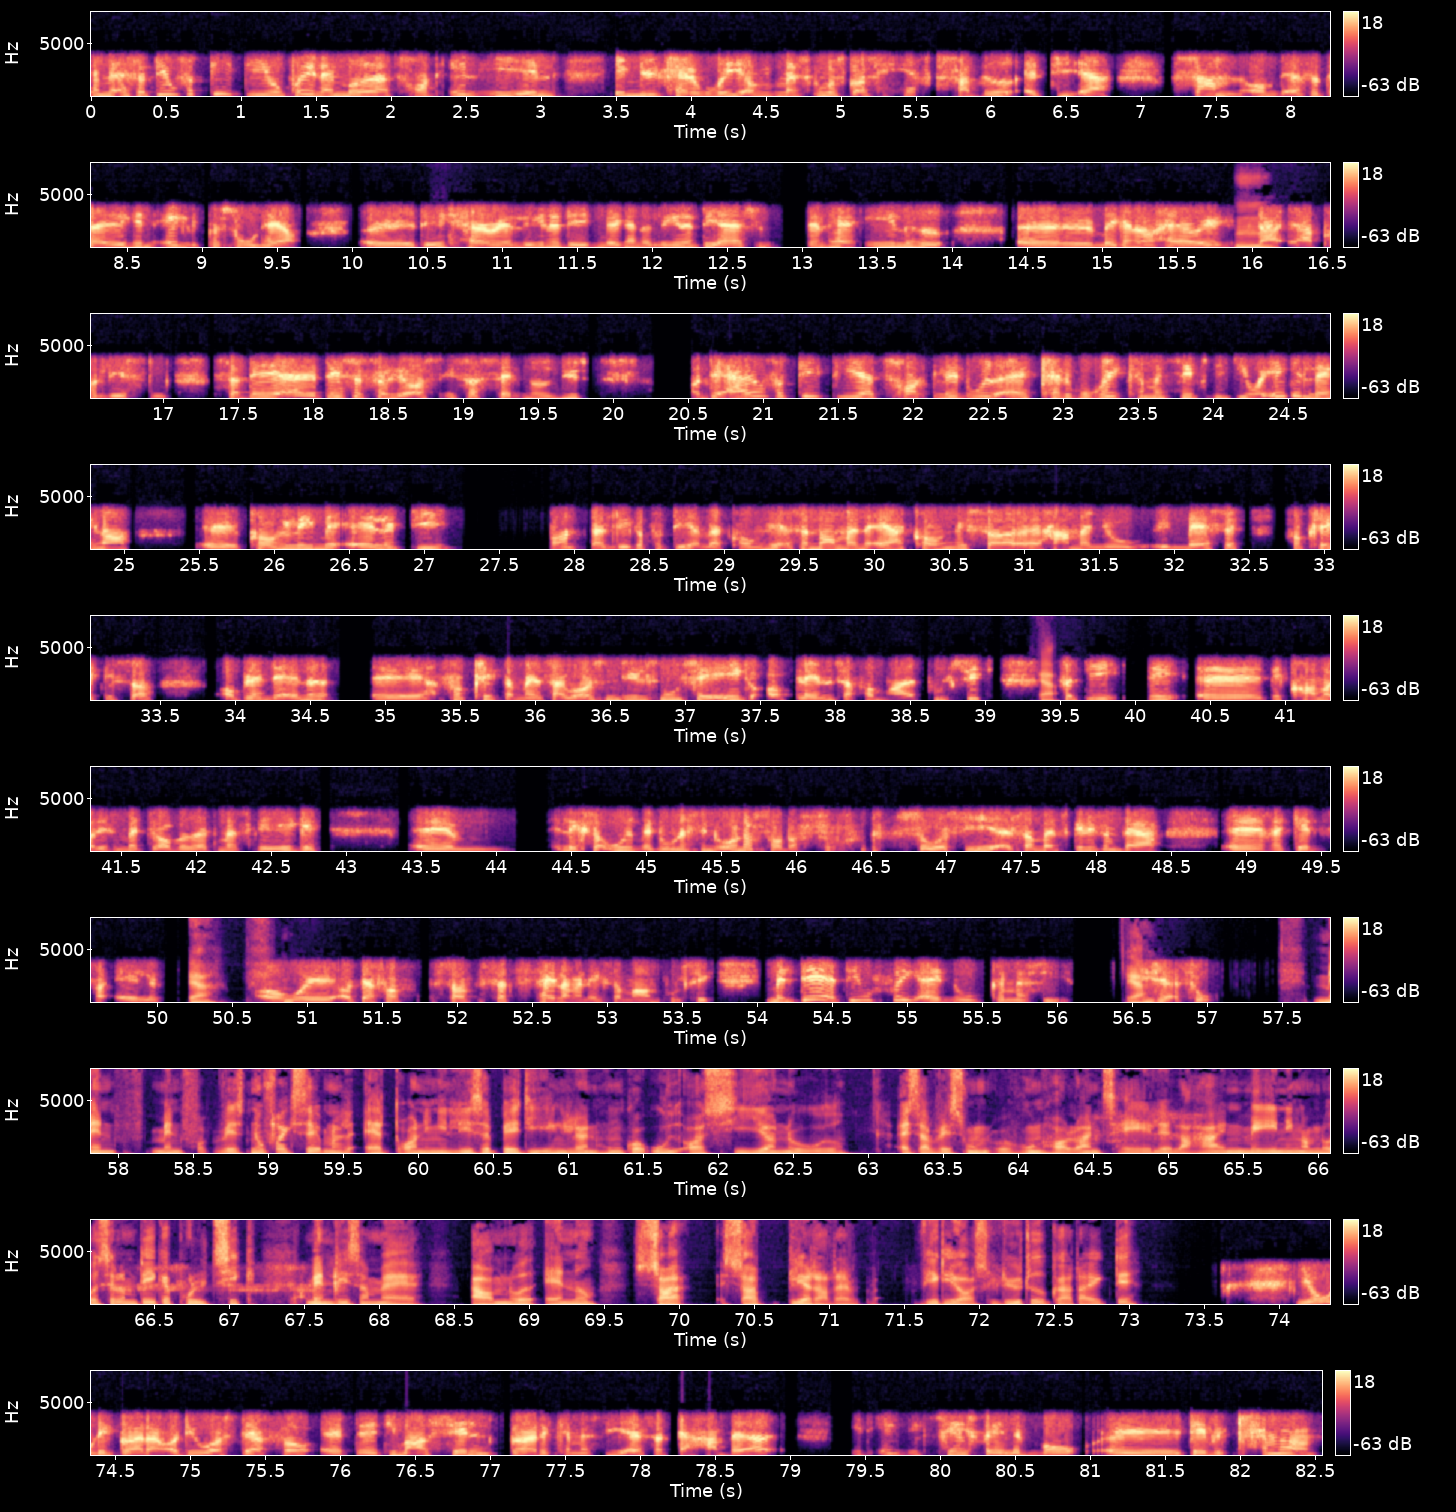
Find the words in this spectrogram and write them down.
Jamen altså, det er jo fordi, de jo på en eller anden måde er trådt ind i en, en ny kategori, og man skal måske også hæfte sig ved, at de er sammen om det. Altså, der er ikke en enkelt person her. Øh, det er ikke Harry alene, det er ikke Meghan alene, det er den her enhed, øh, Meghan og Harry, mm. der er på listen. Så det, er, det er selvfølgelig også i sig selv noget nyt. Og det er jo fordi, de er trådt lidt ud af kategori, kan man sige, fordi de er jo ikke længere øh, kongelige med alle de bånd, der ligger på det at være kongelig. Altså, når man er kongelig, så øh, har man jo en masse forpligtelser, og blandt andet øh, forpligter man sig jo også en lille smule til ikke at blande sig for meget politik, ja. fordi det, øh, det kommer ligesom med jobbet, at man skal ikke øh, lægge sig ud med nogle af sine undersåtter, så, så at sige. Altså, man skal ligesom være øh, regent for alle. Ja. Og, øh, og derfor så, så taler man ikke så meget om politik. Men det er de jo fri af nu, kan man sige. Ja. De her to. Men, men for, hvis nu for eksempel, at dronning Elisabeth i England, hun går ud og siger noget, altså hvis hun, hun holder en tale eller har en mening om noget, selvom det ikke er politik, men ligesom er, er om noget andet, så, så bliver der da virkelig også lyttet. Gør der ikke det? Jo, det gør der, og det er jo også derfor, at øh, de meget sjældent gør det, kan man sige. Altså, der har været et enkelt tilfælde, hvor øh, David Cameron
